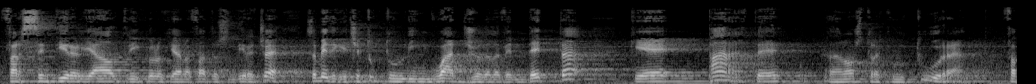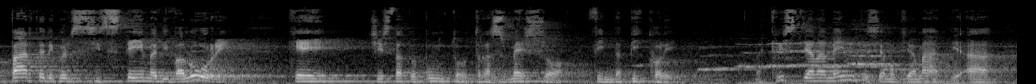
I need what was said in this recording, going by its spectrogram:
far sentire agli altri quello che hanno fatto sentire. Cioè, sapete che c'è tutto un linguaggio della vendetta che è parte della nostra cultura, fa parte di quel sistema di valori che ci è stato appunto trasmesso fin da piccoli. Ma cristianamente siamo chiamati a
